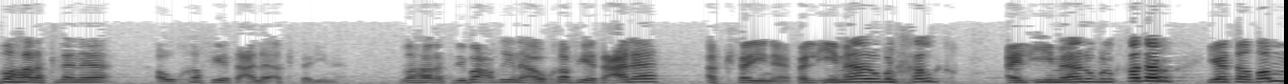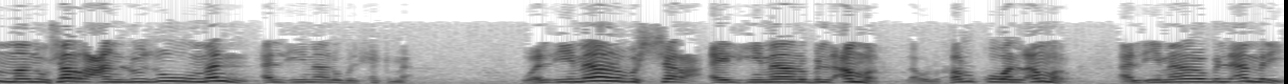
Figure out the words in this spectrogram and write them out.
ظهرت لنا أو خفيت على أكثرنا. ظهرت لبعضنا أو خفيت على أكثرنا. فالإيمان بالخلق الإيمان بالقدر يتضمن شرعا لزوما الإيمان بالحكمة. والإيمان بالشرع أي الإيمان بالأمر. له الخلق والأمر. الإيمان بالأمر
